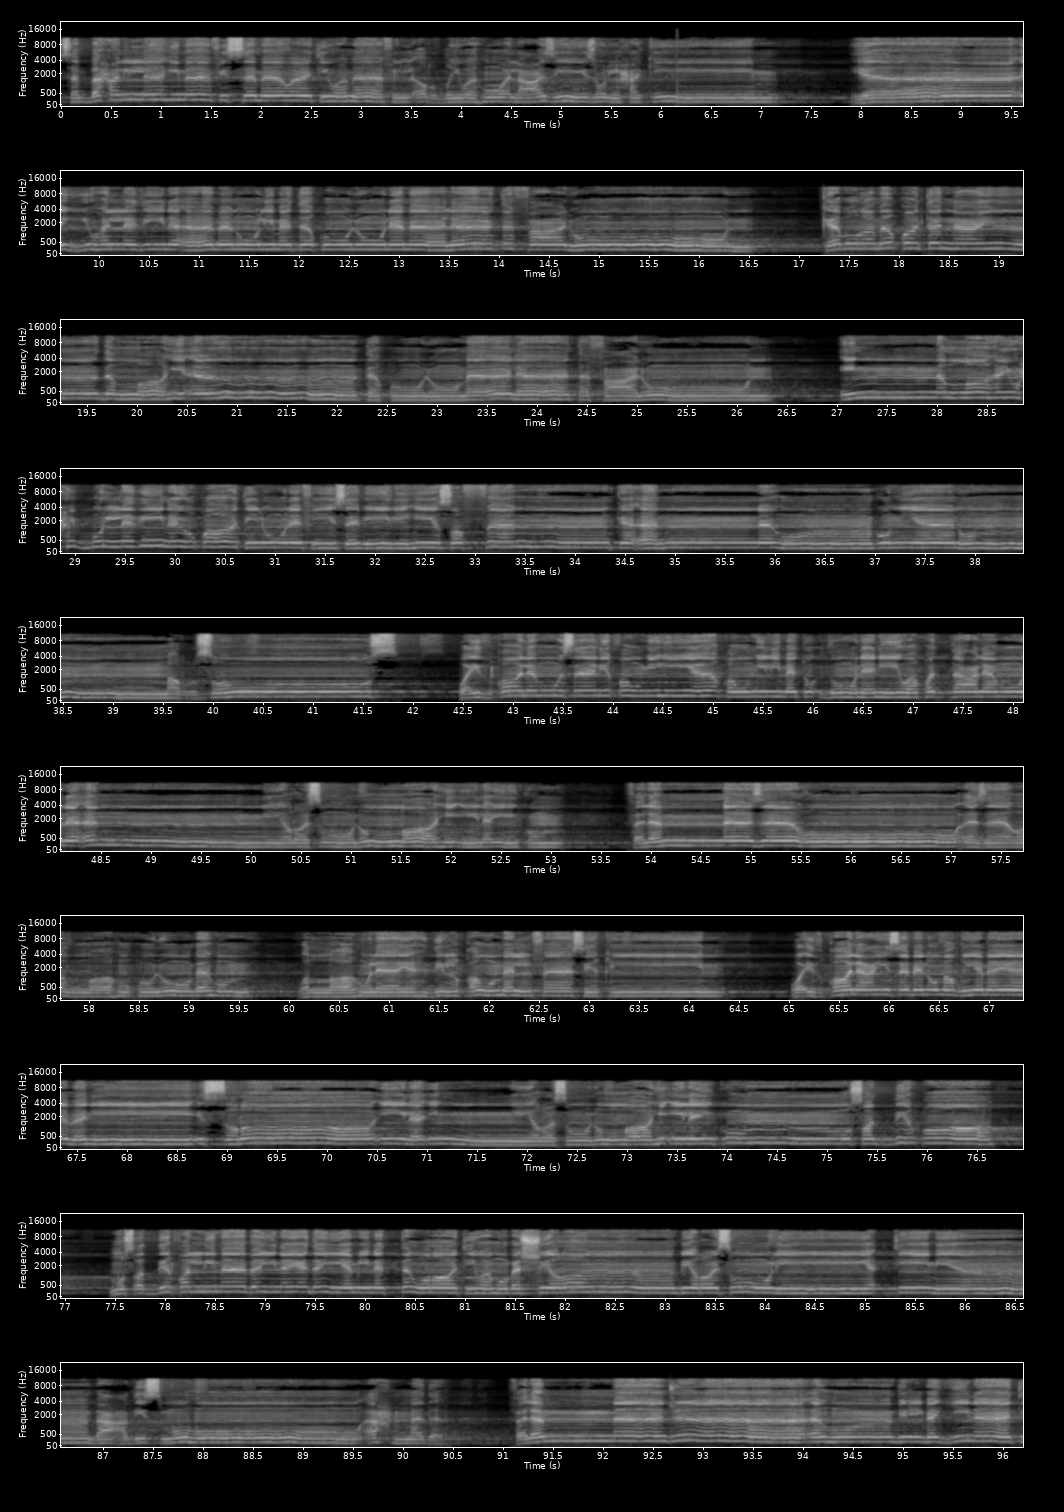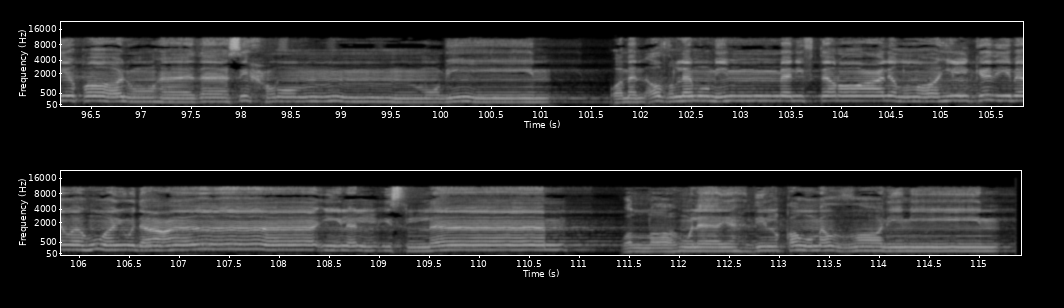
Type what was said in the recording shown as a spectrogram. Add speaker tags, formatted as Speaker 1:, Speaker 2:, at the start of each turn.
Speaker 1: سبح لله ما في السماوات وما في الأرض وهو العزيز الحكيم يا أيها الذين آمنوا لم تقولون ما لا تفعلون كبر مقتا عند الله أن تقولوا ما لا تفعلون إن الله يحب الذين يقاتلون في سبيله صفا كأنهم بنيان مرصوص وإذ قال موسى لقومه يا قوم لم تؤذونني وقد تعلمون أني رسول الله إليكم ۖ فلما زاغوا أزاغ الله قلوبهم والله لا يهدي القوم الفاسقين وإذ قال عيسى بن مريم يا بني إسرائيل إني رسول الله إليكم مصدقا مصدقا لما بين يدي من التوراة ومبشرا برسول يأتي من بعد اسمه أحمد فلما جاءهم بالبينات قالوا هذا سحر مبين ومن أظلم ممن افترى على الله الكذب وهو يدعى إلى الإسلام ۖ والله لا يهدي القوم الظالمين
